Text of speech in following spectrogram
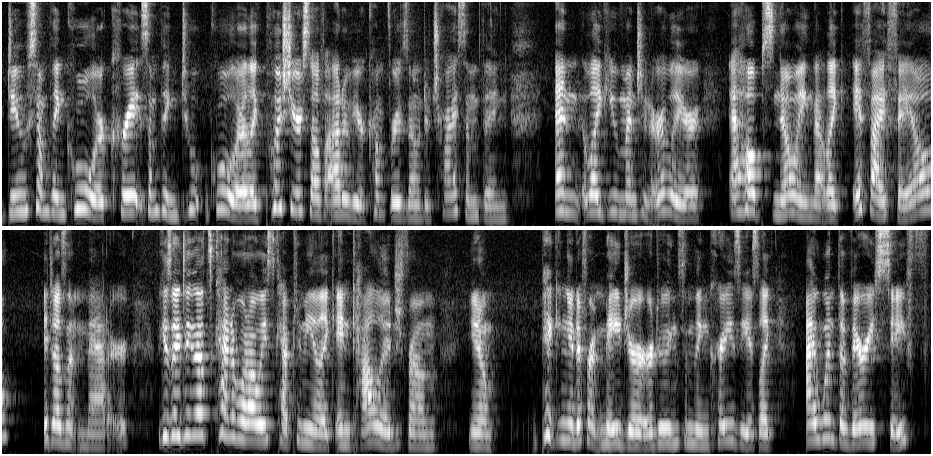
do something cool or create something too cool or like push yourself out of your comfort zone to try something. And like you mentioned earlier, it helps knowing that like if I fail, it doesn't matter. Because I think that's kind of what always kept me like in college from, you know, picking a different major or doing something crazy is like I went the very safe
